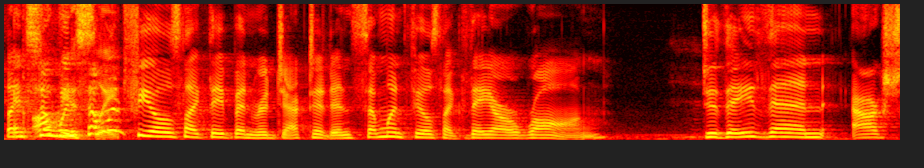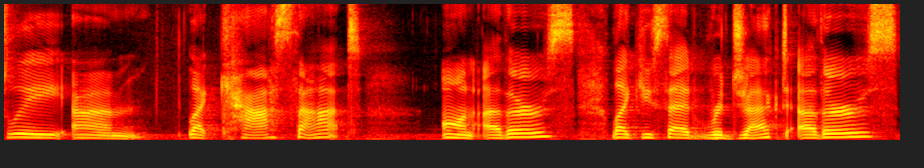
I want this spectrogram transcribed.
like and so when someone feels like they've been rejected and someone feels like they are wrong, do they then actually um, like cast that on others? Like you said, reject others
